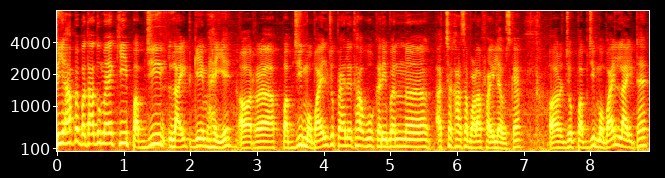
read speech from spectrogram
तो यहाँ पे बता दूँ मैं कि पबजी लाइट गेम है ये, और पबजी मोबाइल जो पहले था वो करीबन अच्छा खासा बड़ा फ़ाइल है उसका। और जो पबजी मोबाइल लाइट है,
